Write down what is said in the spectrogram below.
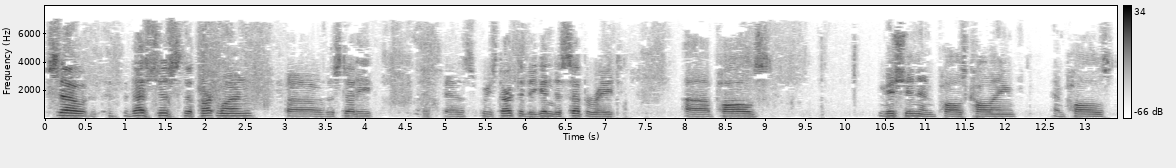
So that's just the part one of the study as we start to begin to separate uh, Paul's mission and Paul's calling and Paul's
